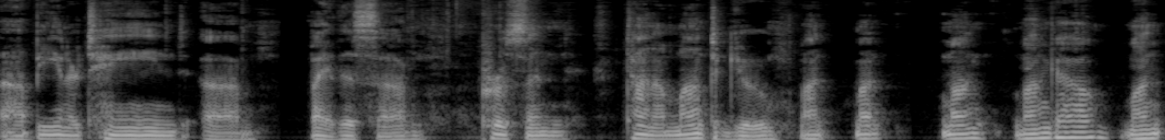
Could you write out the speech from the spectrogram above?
uh, be entertained um, by this um, person, Tana Montague, Mon, Mon, Mon, Mongau, Mon.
